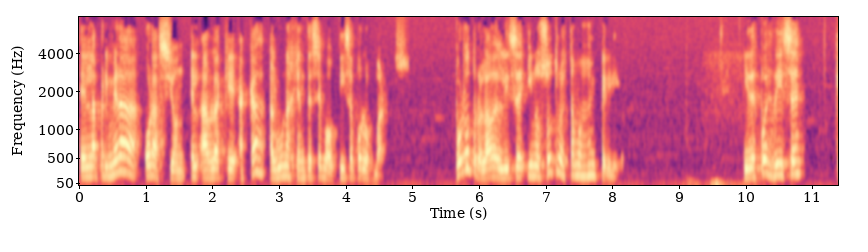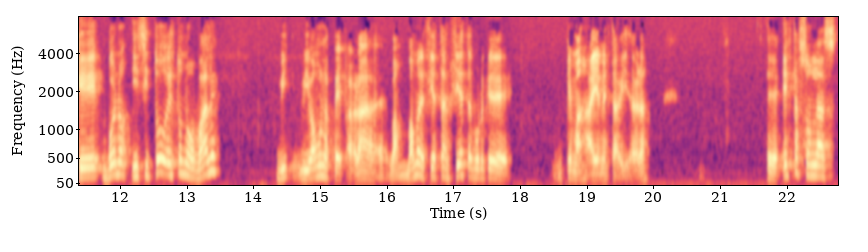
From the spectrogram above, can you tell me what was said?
en la primera oración él habla que acá alguna gente se bautiza por los muertos. Por otro lado, él dice, y nosotros estamos en peligro. Y después dice que, bueno, y si todo esto nos vale, vivamos la pepa, ¿verdad? Vamos de fiesta en fiesta porque, ¿qué más hay en esta vida, verdad? Eh, estas son las,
